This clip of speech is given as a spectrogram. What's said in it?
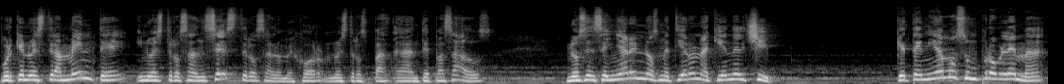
Porque nuestra mente y nuestros ancestros, a lo mejor, nuestros antepasados, nos enseñaron y nos metieron aquí en el chip que teníamos un problema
